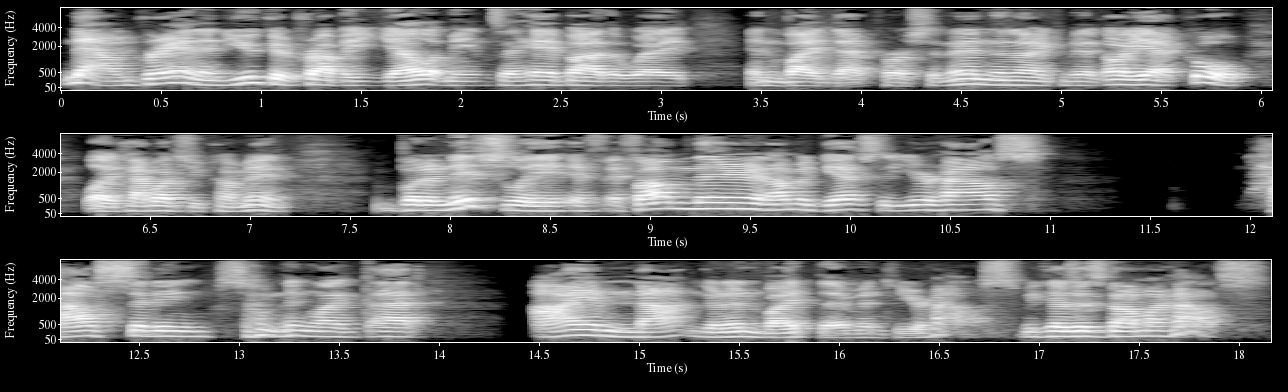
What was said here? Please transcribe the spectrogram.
Now, granted, you could probably yell at me and say, hey, by the way, invite that person in. Then I can be like, oh, yeah, cool. Like, how about you come in? But initially, if, if I'm there and I'm a guest at your house, house sitting, something like that, I am not going to invite them into your house because it's not my house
